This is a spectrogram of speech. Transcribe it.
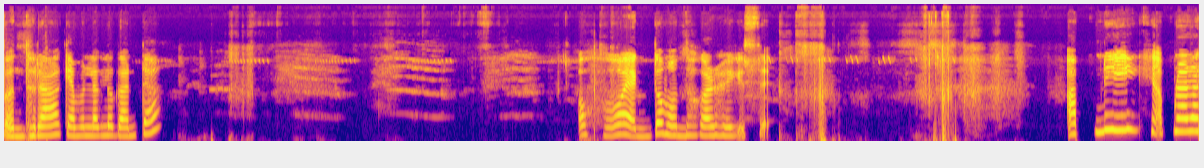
বন্ধুরা কেমন লাগলো গানটা ওহো, একদম অন্ধকার হয়ে গেছে। আপনি, আপনারা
